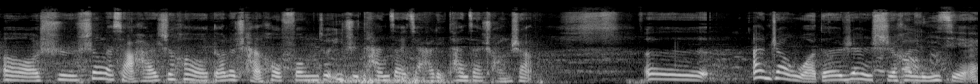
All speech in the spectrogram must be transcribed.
哦，是生了小孩之后得了产后风，就一直瘫在家里，瘫在床上。呃，按照我的认识和理解，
